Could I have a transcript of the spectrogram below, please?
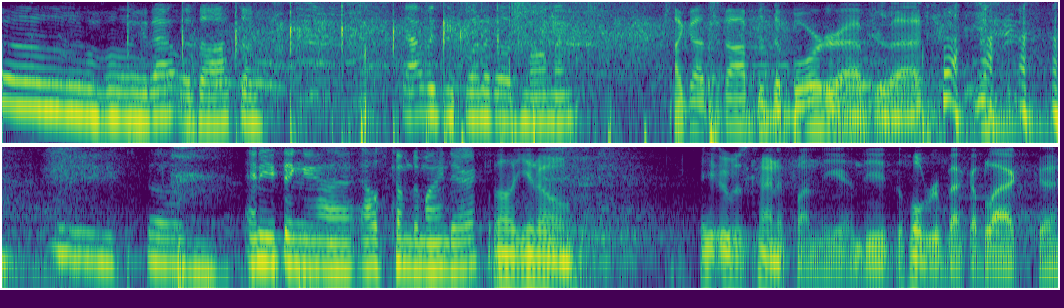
Oh boy, that was awesome. that was just one of those moments. I got stopped at the border after that. Anything uh, else come to mind, Eric? Well, you know, it, it was kind of fun. The, the, the whole Rebecca Black uh,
